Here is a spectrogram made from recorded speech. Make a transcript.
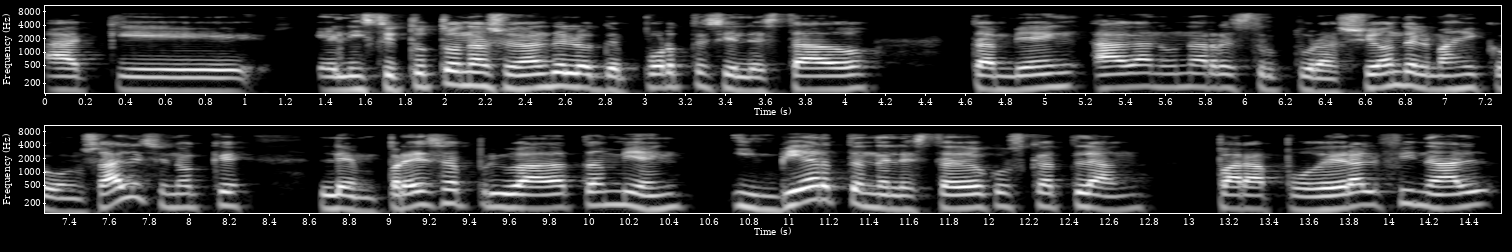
a que el Instituto Nacional de los Deportes y el Estado también hagan una reestructuración del Mágico González, sino que la empresa privada también invierte en el Estadio Cuscatlán para poder al final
